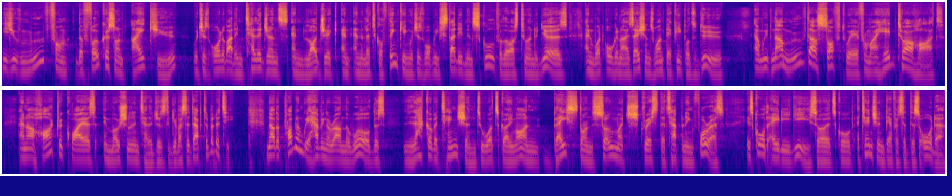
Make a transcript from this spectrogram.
is you've moved from the focus on IQ, which is all about intelligence and logic and analytical thinking, which is what we've studied in school for the last 200 years and what organizations want their people to do. And we've now moved our software from our head to our heart, and our heart requires emotional intelligence to give us adaptability. Now, the problem we're having around the world, this lack of attention to what's going on based on so much stress that's happening for us, is called ADD. So it's called attention deficit disorder.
